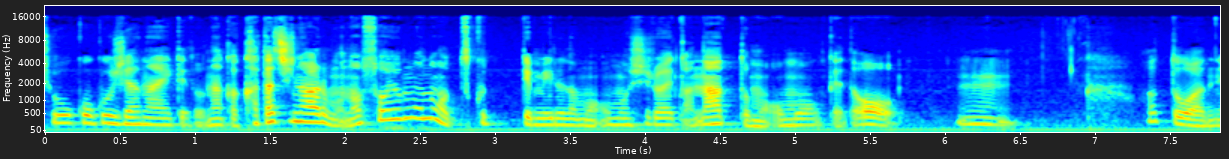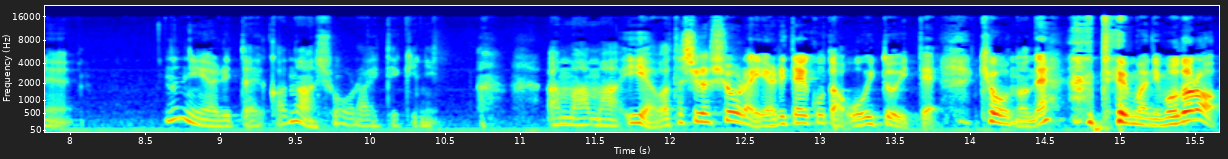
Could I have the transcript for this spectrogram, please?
彫刻じゃないけどなんか形のあるもの。そういうものを作ってみるのも面白いかなとも思うけど。うん。あとはね何やりたいかな将来的に。あ、まあまあ、いいや。私が将来やりたいことは置いといて、今日のね、テーマに戻ろう。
